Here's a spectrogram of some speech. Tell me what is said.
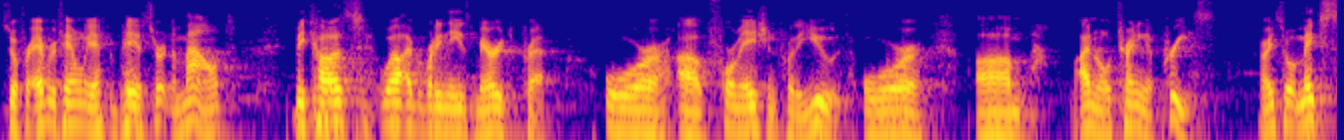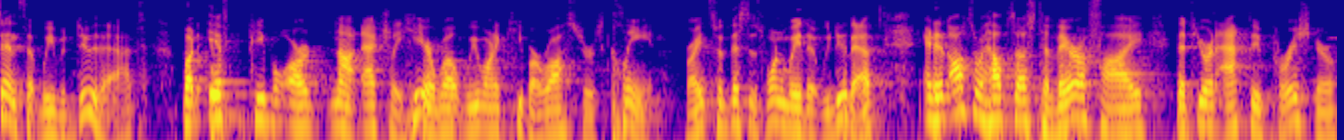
So for every family, we have to pay a certain amount because, well, everybody needs marriage prep or uh, formation for the youth or, um, I don't know, training of priests. All right, so it makes sense that we would do that. But if people are not actually here, well, we want to keep our rosters clean, right? So this is one way that we do that. And it also helps us to verify that you're an active parishioner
